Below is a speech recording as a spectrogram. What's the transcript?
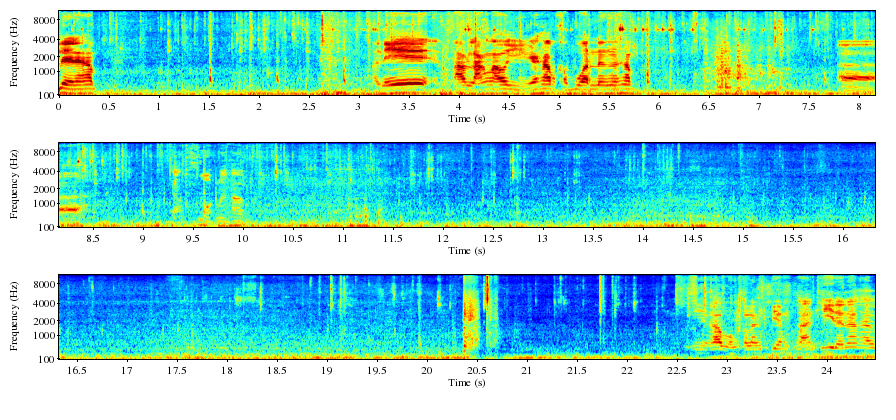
เรื่อยนะครับ อันนี้ตามหลังเราอีกนะครับ ขบวนหนึ่งนะครับ เอ่อ จังขวบเลยครับ นี่ครับ ผมกำลังเตรียมสถานที่แล้วนะครับ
